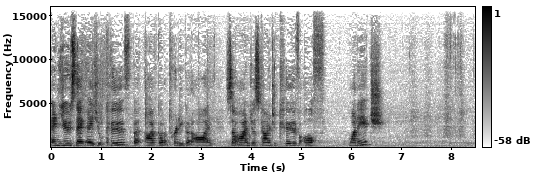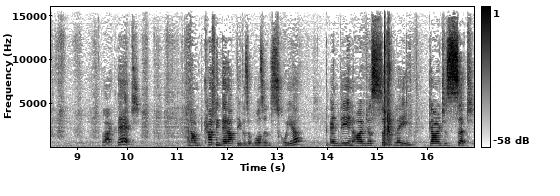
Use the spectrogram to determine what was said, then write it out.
and use that as your curve, but I've got a pretty good eye. So I'm just going to curve off one edge like that. And I'm cutting that up there because it wasn't square. And then I'm just simply going to sit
